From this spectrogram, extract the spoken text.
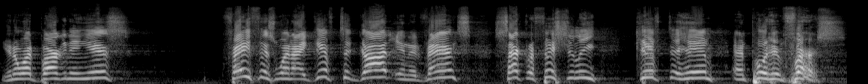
You know what bargaining is? Faith is when I give to God in advance, sacrificially give to Him and put Him first.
